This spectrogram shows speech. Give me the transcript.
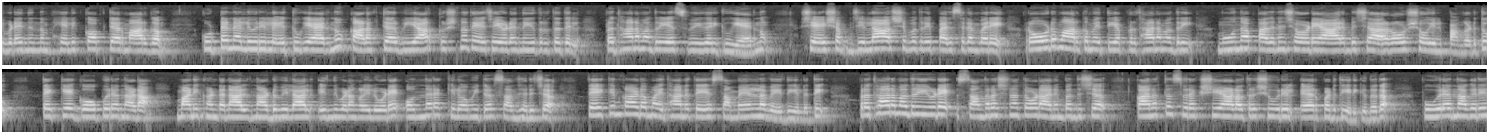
ഇവിടെ നിന്നും ഹെലികോപ്റ്റർ മാർഗം കുട്ടനല്ലൂരിൽ എത്തുകയായിരുന്നു. കളക്ടർ വി ആർ കൃഷ്ണതേജയുടെ നേതൃത്വത്തിൽ പ്രധാനമന്ത്രിയെ സ്വീകരിക്കുകയായിരുന്നു. ശേഷം ജില്ലാ ആശുപത്രി പരിസരം വരെ റോഡ് മാർഗം എത്തിയ പ്രധാനമന്ത്രി മൂന്ന് പതിനഞ്ചോടെ ആരംഭിച്ച റോഡ് ഷോയിൽ പങ്കെടുത്തു. തെക്കേ ഗോപുര നട മണികണ്ഠനാൽ നടുവിലാൽ എന്നിവിടങ്ങളിലൂടെ ഒന്നര കിലോമീറ്റർ സഞ്ചരിച്ച് തേക്കൻകാട് മൈതാനത്തെ സമ്മേളന വേദിയിലെത്തി പ്രധാനമന്ത്രിയുടെ സന്ദർശനത്തോടനുബന്ധിച്ച് കനത്ത സുരക്ഷയാണ് തൃശൂരിൽ ഏർപ്പെടുത്തിയിരിക്കുന്നത്. പൂരനഗരി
